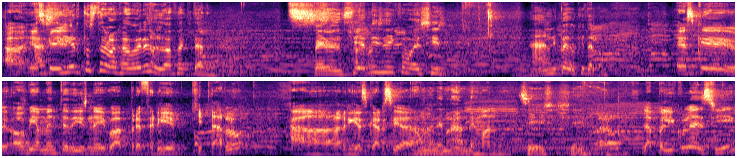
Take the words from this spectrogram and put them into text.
Ah, es a que... ciertos trabajadores les va a afectar. Pero en sí a Disney como decir, ah, ni pedo, quítalo. Es que obviamente Disney va a preferir quitarlo a arriesgarse a, una demanda. a demanda. Sí, sí, sí. La película en sí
